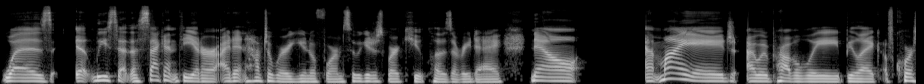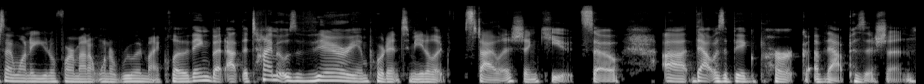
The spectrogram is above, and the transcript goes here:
was at least at the second theater, I didn't have to wear a uniform. So we could just wear cute clothes every day. Now, at my age, I would probably be like, of course, I want a uniform. I don't want to ruin my clothing. But at the time, it was very important to me to look stylish and cute. So uh, that was a big perk of that position.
